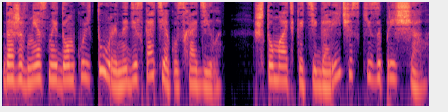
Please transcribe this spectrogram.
Даже в местный дом культуры на дискотеку сходила, что мать категорически запрещала.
